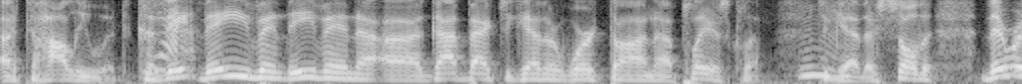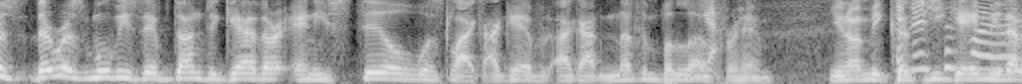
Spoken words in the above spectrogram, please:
uh, to Hollywood because Yeah. they, they even they even uh, got back together, worked on uh, Players Club Mm-hmm. together. So th- there was there was movies they've done together, and he still was like, I gave I got nothing but love Yeah. for him. You know what I mean? Because he gave me that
